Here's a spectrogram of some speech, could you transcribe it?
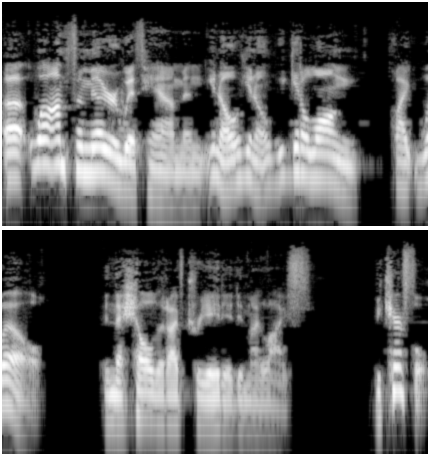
Uh, well, I'm familiar with him and, you know, you know, we get along quite well in the hell that I've created in my life. Be careful.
